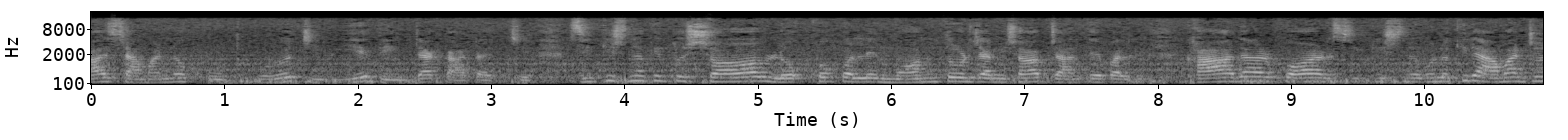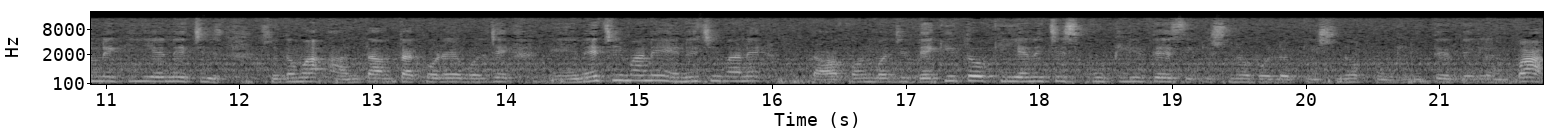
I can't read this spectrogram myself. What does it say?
আজ সামান্য খুঁতকুড়ো চিবিয়ে দিনটা কাটাচ্ছে। শ্রীকৃষ্ণ কিন্তু সব লক্ষ্য করলেন, মন্তর মন্তর্জামি সব জানতে পারলেন খাওয়া দাওয়ার পর শ্রীকৃষ্ণ বলল, কিরে, আমার জন্য কি এনেছিস? শুধুমা আনতা আমতা করে বলছে, এনেছি মানে এনেছি মানে। তখন বলছি, দেখি তো কি এনেছিস পুটলিতে? শ্রীকৃষ্ণ বলল, কৃষ্ণ পুটলিতে দেখলেন বাহ!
